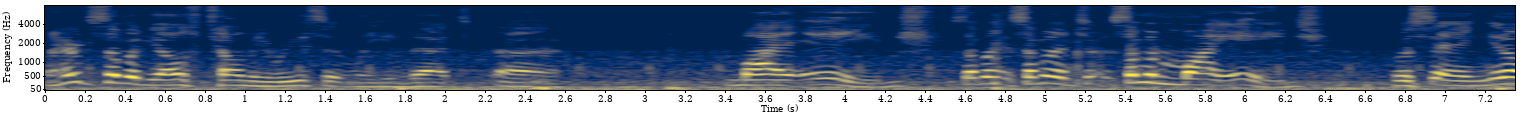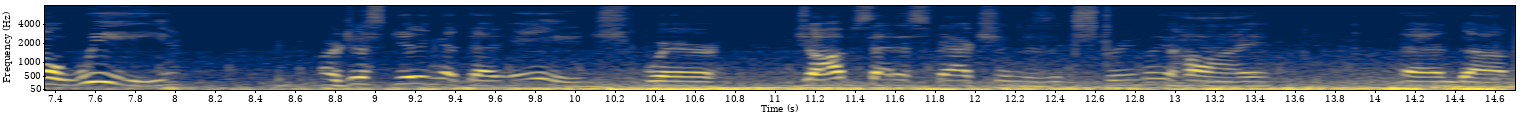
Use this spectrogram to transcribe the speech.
I heard somebody else tell me recently that uh, my age, somebody, someone, someone my age, was saying, you know, we are just getting at that age where job satisfaction is extremely high, and um,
